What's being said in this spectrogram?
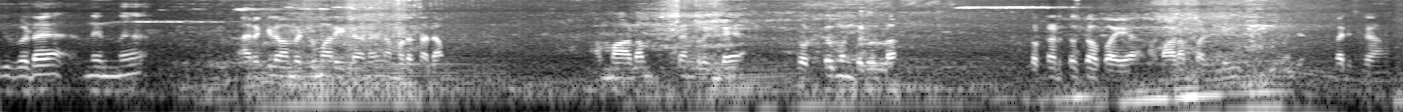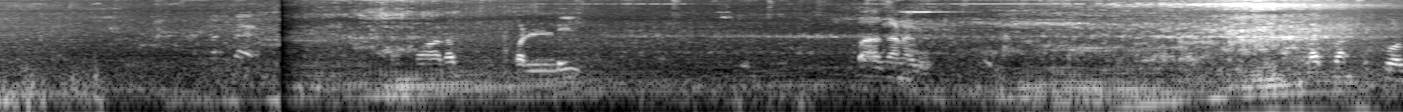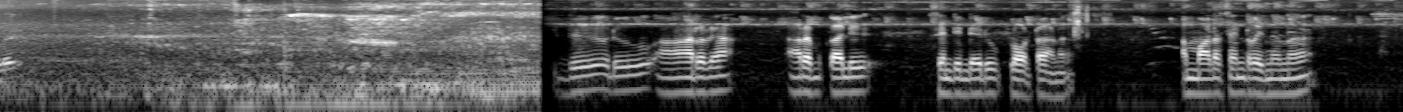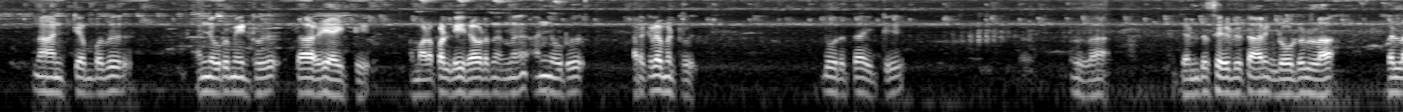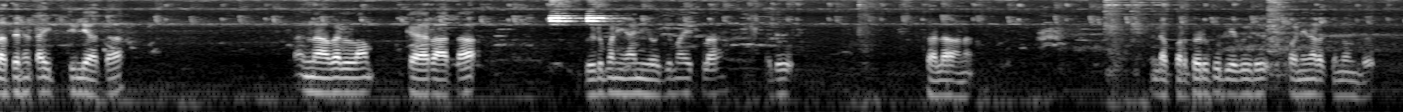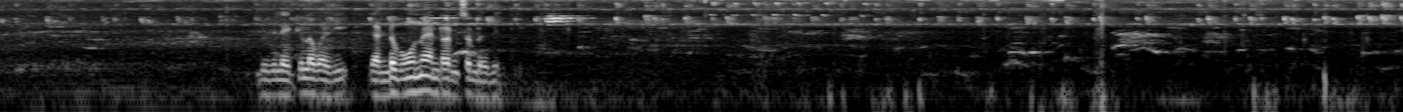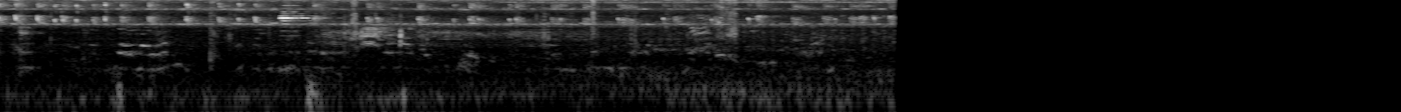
ഇവിടെ നിന്ന് അര കിലോമീറ്റർ മാറിയിട്ടാണ് നമ്മുടെ സ്ഥലം. അമ്മാടം സെന്ററിന്റെ തൊട്ട് മുൻപിലുള്ള തൊട്ടടുത്ത സ്റ്റോപ്പായ അമ്മാടം പള്ളി പരിസരമാണ്. അമ്മാടം പള്ളി ഭാഗമാണത് വൺ ഫുട്ബോൾ ഇത് ഒരു ആറര ആറേ മുക്കാൽ സെന്റിന്റെ ഒരു പ്ലോട്ടാണ്. അമ്മാട സെന്ററിൽ നിന്ന് നാനൂറ്റി അമ്പത് അഞ്ഞൂറ് മീറ്റർ താഴെയായിട്ട് നമ്മുടെ പള്ളിയുടെ അവിടെ നിന്ന് അഞ്ഞൂറ് അര കിലോമീറ്റർ ദൂരത്തായിട്ട് ഉള്ള രണ്ട് സൈഡ് ടാറിങ് റോഡുള്ള വെള്ളത്തിന് ടൈറ്റ് ഇല്ലാത്ത എന്നാൽ വെള്ളം കയറാത്ത വീട് പണിയാൻ അനുയോജ്യമായിട്ടുള്ള ഒരു സ്ഥലമാണ്. അതിന്റെ അപ്പുറത്തൊരു പുതിയ വീട് പണി നടക്കുന്നുണ്ട്. ഇതിലേക്കുള്ള വഴി രണ്ട് മൂന്ന് എൻട്രൻസ് ഉണ്ട് ഇതിലേക്ക്.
